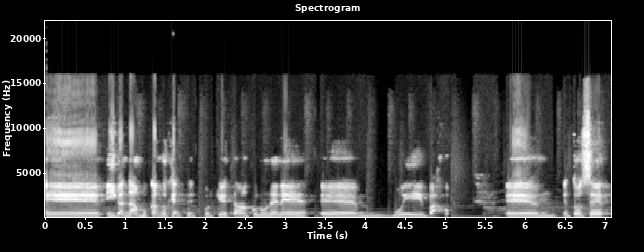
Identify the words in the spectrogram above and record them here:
eh, y que andaban buscando gente, porque estaban con un N eh, muy bajo. Eh, entonces,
